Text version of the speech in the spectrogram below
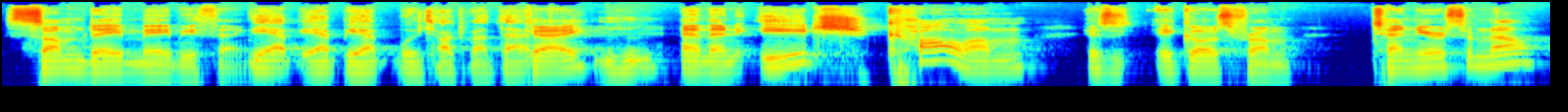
someday maybe thing. Yep, yep, yep. We've talked about that. Okay, mm-hmm. and then each column is it goes from ten years from now,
